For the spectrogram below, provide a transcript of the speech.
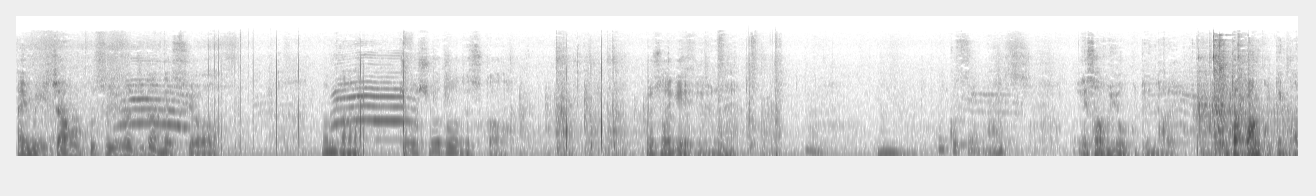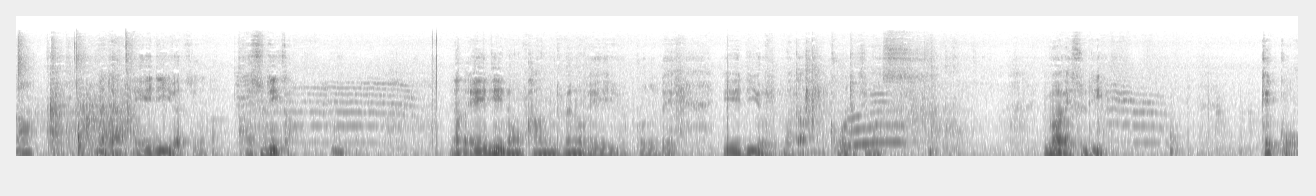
はい、みきちゃんお薬の時間ですよ。どんな調子はどうですか？良さげやけどね。お薬ないし餌もよく食ってんねあれ。豚缶食ってんかな？なんか AD やつだ。SD か。なんか AD の缶詰の A いうことで AD をまた買うてきます。今は SD。結構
